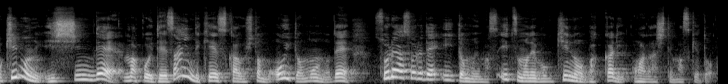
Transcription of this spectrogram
もう気分一新で、まあこういうデザインでケース買う人も多いと思うので、それはそれでいいと思います。いつもね、僕機能ばっかりお話してますけど、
